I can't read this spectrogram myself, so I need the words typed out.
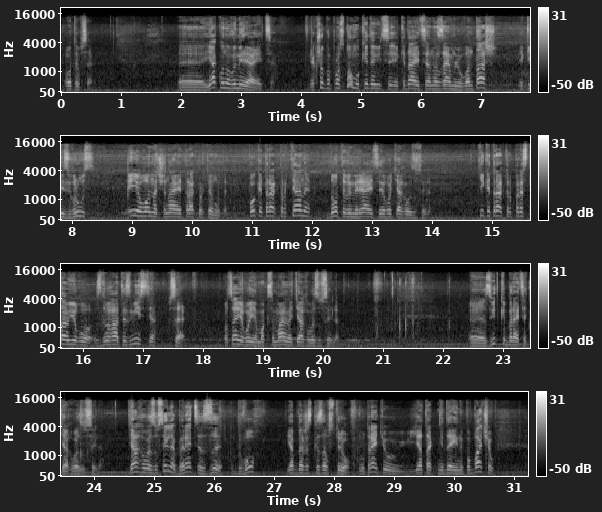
От і все. Е, Як воно виміряється? Якщо по-простому кидається, кидається на землю вантаж, якийсь груз, і його починає трактор тягнути. Поки трактор тягне, доти виміряється його тягове зусилля. Тільки трактор перестав його здвигати з місця, все. Оце його є максимальне тягове зусилля. Е, звідки береться тягове зусилля? Тягове зусилля береться з двох, я б навіть сказав, з трьох. Ну, третю я так ніде і не побачив,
